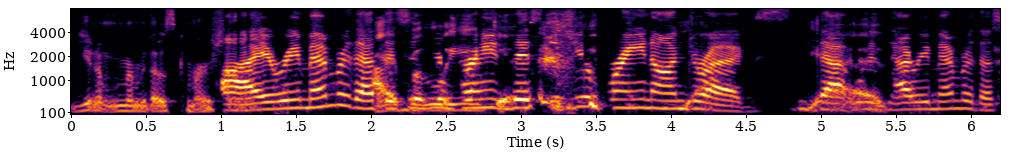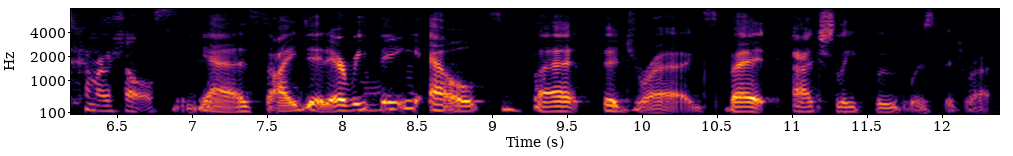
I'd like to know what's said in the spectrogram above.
You don't remember those commercials? I remember that. I This is your brain. it. This is your brain on drugs. That was. I remember those commercials. Yes, I did everything else but the drugs. But actually, food was the drug,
